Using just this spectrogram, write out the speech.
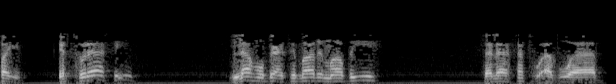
طيب. الثلاثي له باعتبار ماضيه ثلاثة أبواب.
